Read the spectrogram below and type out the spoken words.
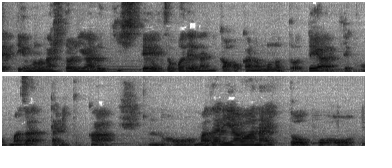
えっていうものが一人歩きして、そこで何か他のものと出会ってこう混ざったりとか、あの、混ざり合わないと、こう、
